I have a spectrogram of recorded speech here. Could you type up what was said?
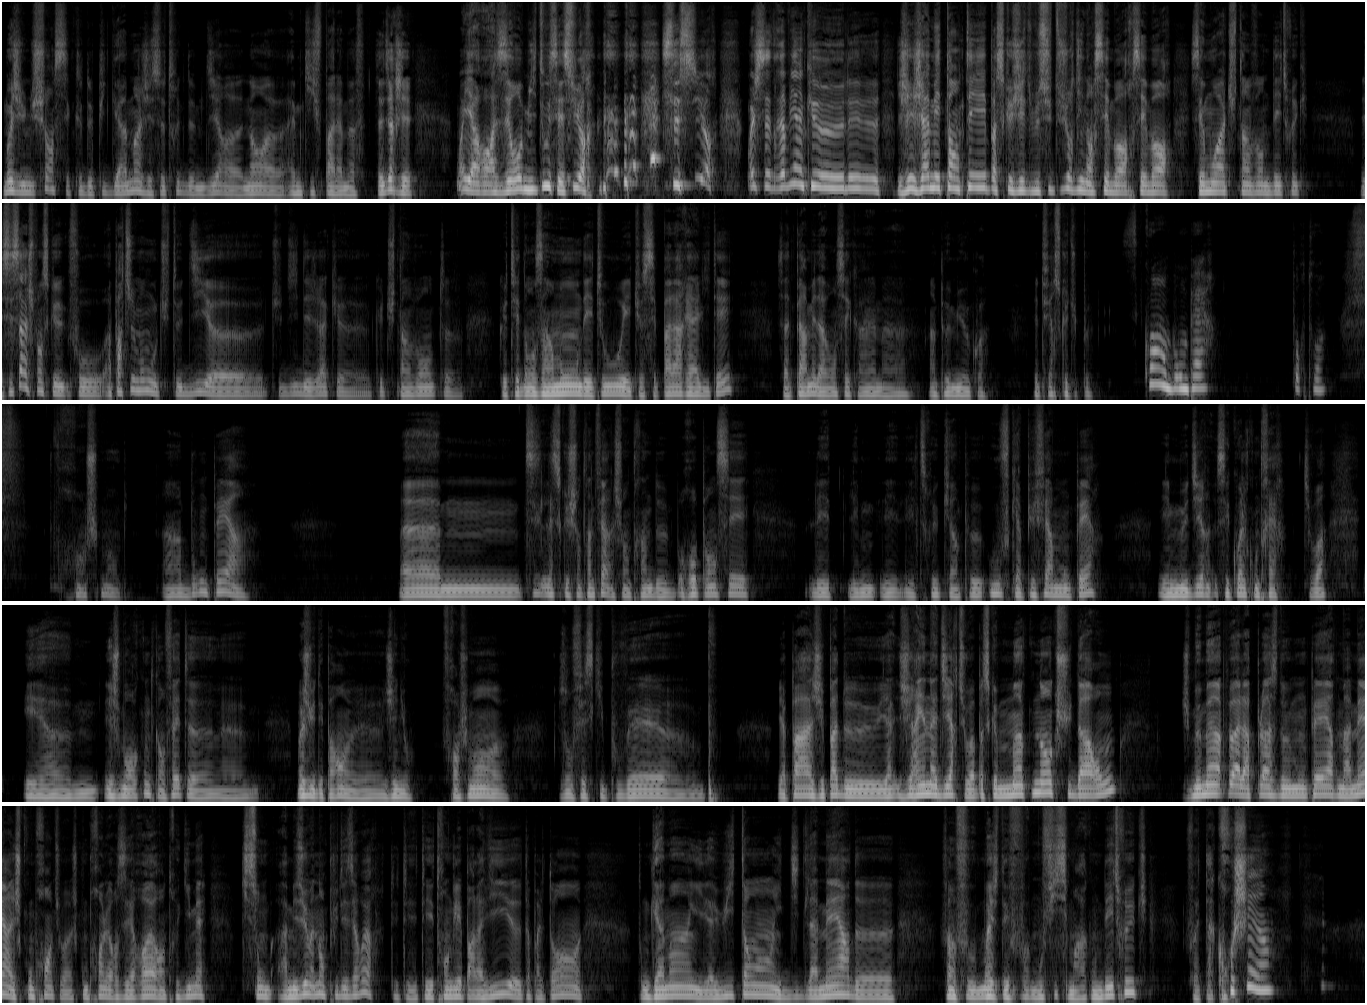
Moi, j'ai une chance, c'est que depuis gamin, j'ai ce truc de me dire euh, non, euh, elle me kiffe pas la meuf. C'est-à-dire j'ai. Moi, il y aura zéro MeToo, c'est sûr. c'est sûr. Moi, je sais très bien que les- j'ai jamais tenté parce que je me suis toujours dit non, c'est mort, c'est mort, c'est moi, tu t'inventes des trucs. Et c'est ça, je pense que faut, à partir du moment où tu te dis, euh, tu dis déjà que, que tu t'inventes, euh, que tu es dans un monde et tout, et que c'est pas la réalité, ça te permet d'avancer quand même euh, un peu mieux, quoi. Et de faire ce que tu peux. C'est quoi un bon père pour toi? Franchement, un bon père? Euh, là, ce que je suis en train de faire, je suis en train de repenser les, trucs un peu ouf qu'a pu faire mon père et me dire c'est quoi le contraire, tu vois? Et, euh, je me rends compte qu'en fait, euh, moi j'ai eu des parents euh, géniaux. Franchement, ils ont fait ce qu'ils pouvaient. pff, y a pas, j'ai pas de, j'ai rien à dire, tu vois, parce que maintenant que je suis daron, je me mets un peu à la place de mon père, de ma mère, et je comprends, tu vois, je comprends leurs erreurs entre guillemets, qui sont à mes yeux maintenant plus des erreurs. T'es, t'es étranglé par la vie, t'as pas le temps. Ton gamin, il a 8 ans, il te dit de la merde. euh, Enfin, faut, moi, des fois, mon fils, il me raconte des trucs. Faut être accroché, hein.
